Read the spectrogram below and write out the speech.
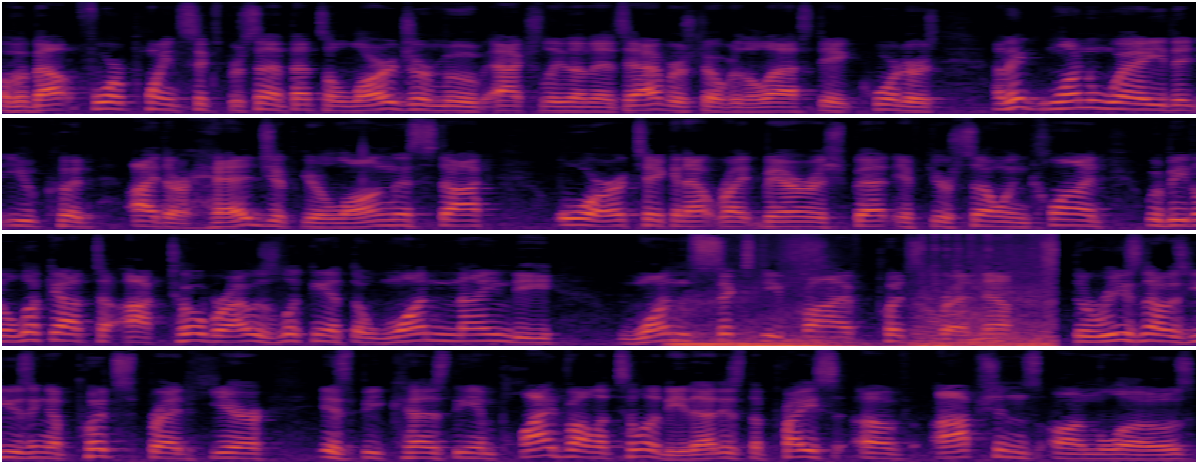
of about 4.6%. That's a larger move, actually, than it's averaged over the last eight quarters. I think one way that you could either hedge if you're long this stock or take an outright bearish bet if you're so inclined would be to look out to October. I was looking at the 190 165 put spread. Now, the reason I was using a put spread here is because the implied volatility, that is the price of options on Lowe's,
